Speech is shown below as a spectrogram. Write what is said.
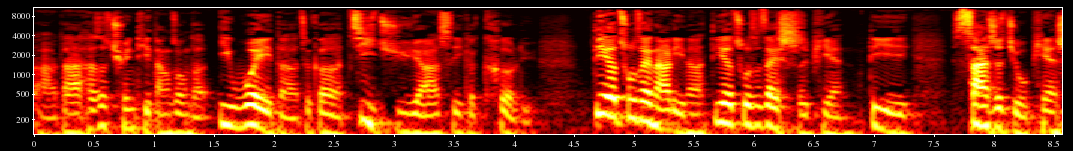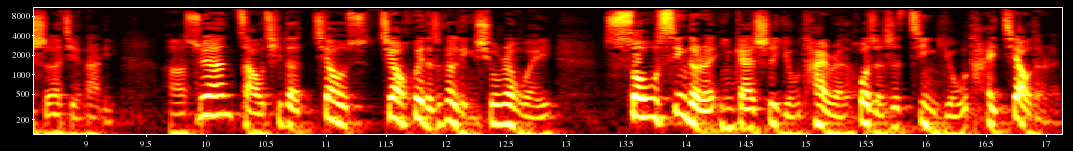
啊，他、呃呃、他是群体当中的一位的这个寄居啊，是一个客旅。第二处在哪里呢？第二处是在十篇第三十九篇十二节那里啊。虽然早期的教教会的这个领袖认为收信的人应该是犹太人或者是进犹太教的人，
